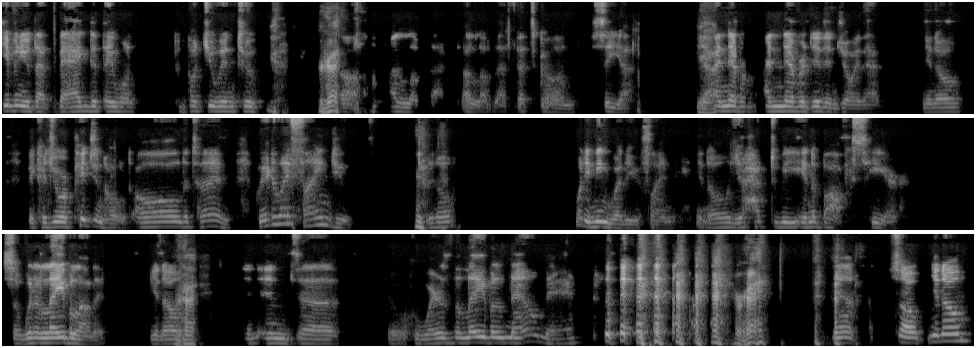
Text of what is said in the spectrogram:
giving you that bag that they want to put you into. right. Uh, I love that. I love that. That's gone. See ya. Yeah. yeah. I never I never did enjoy that, you know, because you were pigeonholed all the time. Where do I find you? You know? what do you mean where do you find me? You know, you have to be in a box here. So with a label on it, you know. Right and and uh, where's the label now, man? right. yeah. So you know,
